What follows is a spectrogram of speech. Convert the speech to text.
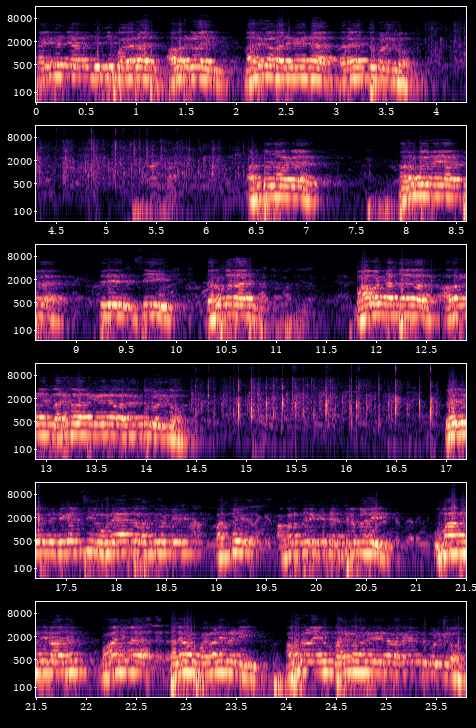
சைதன்யானந்தஜி மகராஜ் அவர்களை வருக வருக என வரவேற்றுக் கொள்கிறோம். அடுத்ததாக தலைமுறையாற்ற திரு சி தர்மராஜ் மாவட்ட தலைவர் அவர்களை வருக வருகிற என வரவேற்றுக் கொள்கிறோம். மேலும் இந்த நிகழ்ச்சியில் உரையாற்ற வந்து கொண்டு வந்து அமர்ந்திருக்கின்ற திருமதி உமாநதி ராஜன் மாநில தலைவர் மகளிர் அணி அவர்களையும் வருக வருகிற வரவேற்றுக் கொள்கிறோம்.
